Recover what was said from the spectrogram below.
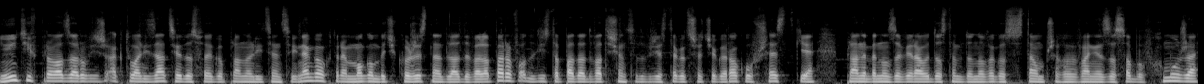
Unity wprowadza również aktualizacje do swojego planu licencyjnego, które mogą być korzystne dla deweloperów. Od listopada 2023 roku wszystkie plany będą zawierały dostęp do nowego systemu przechowywania zasobów w chmurze,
